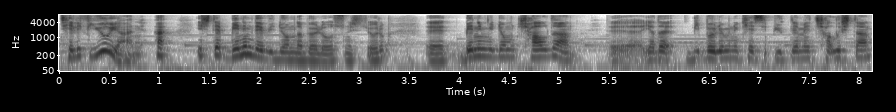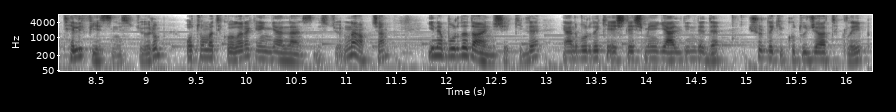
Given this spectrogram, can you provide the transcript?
telif yiyor yani. Heh, işte benim de videomda böyle olsun istiyorum. Ee, benim videomu çaldığı an e, ya da bir bölümünü kesip yüklemeye çalıştığı an telif yesin istiyorum. Otomatik olarak engellensin istiyorum. Ne yapacağım? Yine burada da aynı şekilde. Yani buradaki eşleşmeye geldiğinde de şuradaki kutucuğa tıklayıp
